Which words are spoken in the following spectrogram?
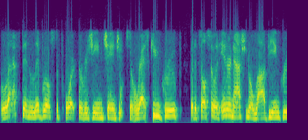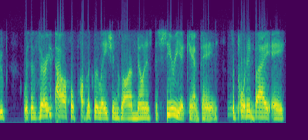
left and liberal support for regime change. It's a rescue group, but it's also an international lobbying group with a very powerful public relations arm known as the Syria Campaign, supported by a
